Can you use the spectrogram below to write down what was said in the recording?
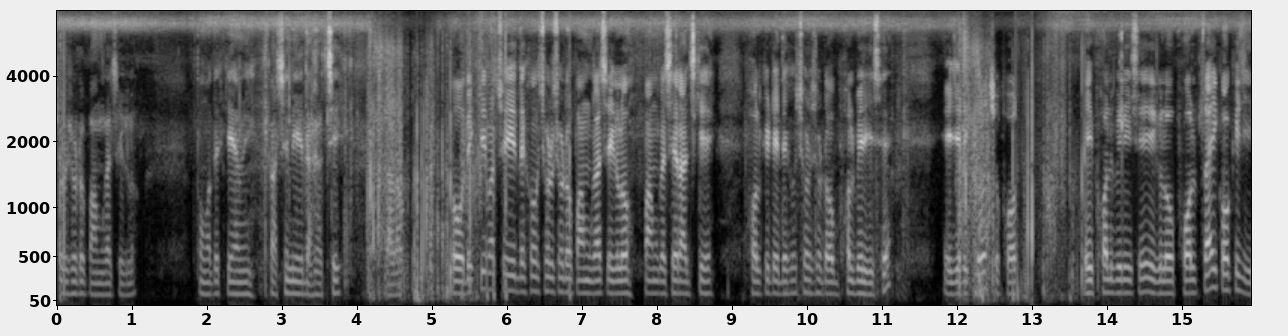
ছোট ছোট পাম গাছ এগুলো। তোমাদেরকে আমি কাছে নিয়ে দেখাচ্ছি। দাঁড়াও। তো দেখতেই পাচ্ছ এই দেখো ছোট ছোট পাম গাছ এগুলো পাম গাছের আজকে ফল কেটে দেখো ছোট ছোট ফল বেরিয়েছে। এই যে দেখতে পাচ্ছ ফল। এই ফল বেরিয়েছে এগুলো ফল প্রায় ক কেজি?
